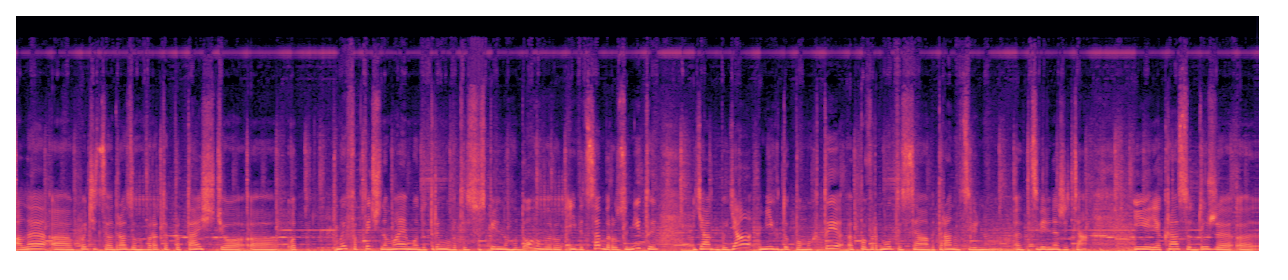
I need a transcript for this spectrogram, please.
Але е, хочеться одразу говорити про те, що е, от ми фактично маємо дотримуватись суспільного договору і від себе розуміти, як би я міг допомогти повернутися ветерану в цивільному е, в цивільне життя. І якраз от дуже е, е,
